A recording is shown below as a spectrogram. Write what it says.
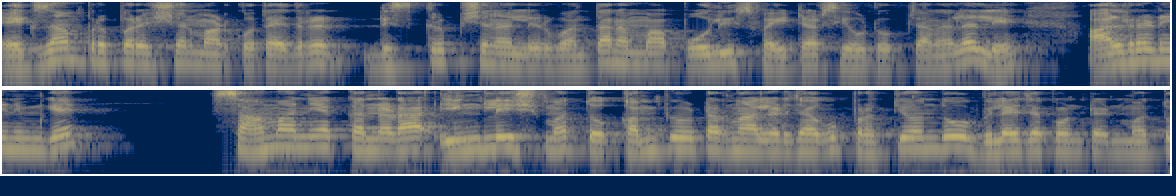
ಎಕ್ಸಾಮ್ ಪ್ರಿಪರೇಷನ್ ಮಾಡ್ಕೋತಾ ಇದ್ದರೆ ಡಿಸ್ಕ್ರಿಪ್ಷನಲ್ಲಿರುವಂಥ ನಮ್ಮ ಪೊಲೀಸ್ ಫೈಟರ್ಸ್ ಯೂಟ್ಯೂಬ್ ಚಾನಲಲ್ಲಿ ಆಲ್ರೆಡಿ ನಿಮಗೆ ಸಾಮಾನ್ಯ ಕನ್ನಡ, ಇಂಗ್ಲೀಷ್ ಮತ್ತು ಕಂಪ್ಯೂಟರ್ ನಾಲೆಡ್ಜ್ ಹಾಗೂ ಪ್ರತಿಯೊಂದು ವಿಲೇಜ್ ಅಕೌಂಟೆಂಟ್ ಮತ್ತು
